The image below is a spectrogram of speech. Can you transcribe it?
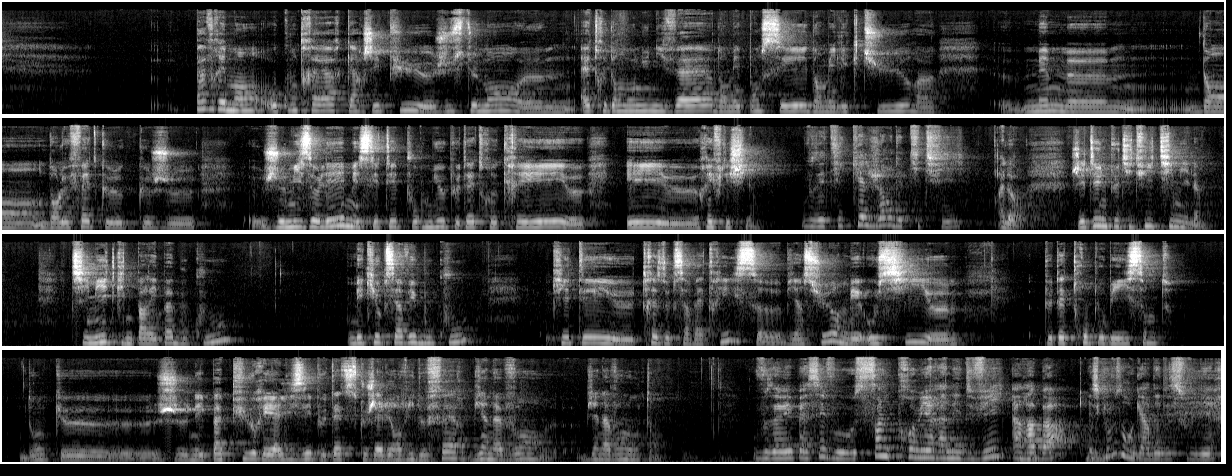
Pas vraiment, au contraire, car j'ai pu euh, justement euh, être dans mon univers, dans mes pensées, dans mes lectures, euh, même dans, dans, le fait que, que je, je m'isolais, mais c'était pour mieux peut-être créer et réfléchir. Vous étiez quel genre de petite fille? Alors, j'étais une petite fille timide timide, qui ne parlait pas beaucoup, mais qui observait beaucoup, qui était euh, très observatrice, euh, bien sûr, mais aussi euh, peut-être trop obéissante. Donc je n'ai pas pu réaliser peut-être ce que j'avais envie de faire bien avant, bien avant longtemps. Vous avez passé vos cinq premières années de vie à Rabat. Est-ce que vous en gardez des souvenirs?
